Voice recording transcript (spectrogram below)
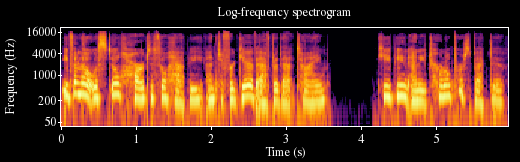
Even though it was still hard to feel happy and to forgive after that time, keeping an eternal perspective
